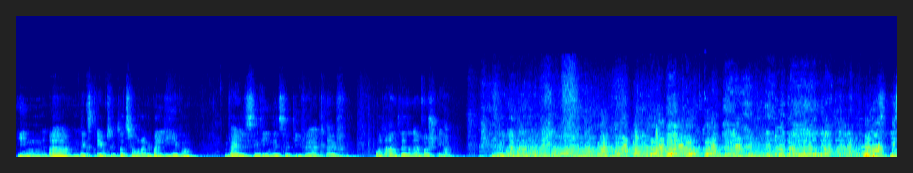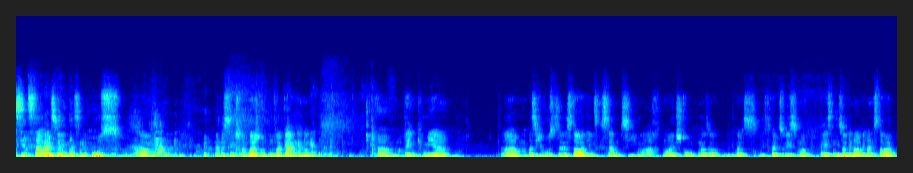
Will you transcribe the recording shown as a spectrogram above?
in ähm, Extremsituationen überleben, weil sie die Initiative ergreifen und andere dann einfach sterben. und ich, ich sitze da also in diesem Bus ähm, und es sind schon ein paar Stunden vergangen und ähm, denke mir, ähm, also ich wusste, es dauert insgesamt sieben, acht, neun Stunden, also wie es halt so ist, man weiß nie so genau, wie lange es dauert.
